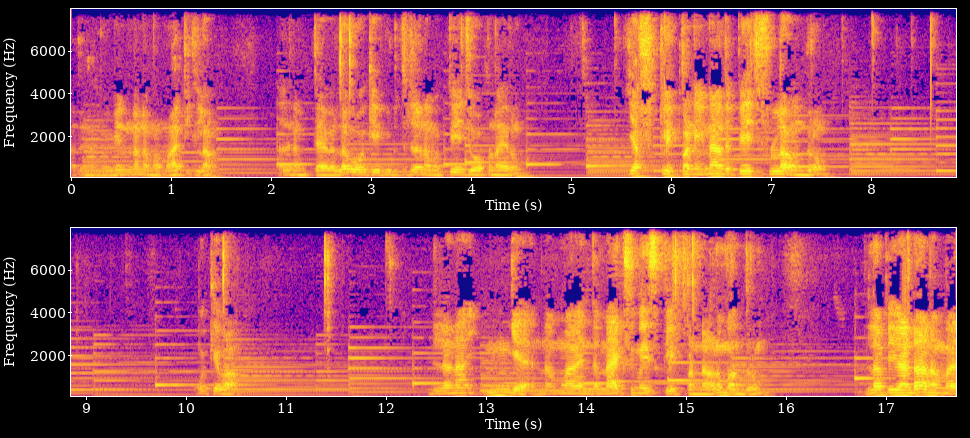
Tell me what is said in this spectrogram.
அது நம்ம வேணும்னா நம்ம மாற்றிக்கலாம் அது நமக்கு தேவையில்ல. ஓகே கொடுத்துட்டா நம்ம பேஜ் ஓப்பன் ஆயிரும். எஃப் கிளிக் பண்ணீங்கன்னா அந்த பேஜ் ஃபுல்லாக வந்துடும் ஓகேவா இல்லைன்னா இங்க நம்ம இந்த மேக்ஸிமைஸ் கிளிக் பண்ணாலும் வந்துடும் இல்லை அப்படி வேண்டாம் நம்ம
